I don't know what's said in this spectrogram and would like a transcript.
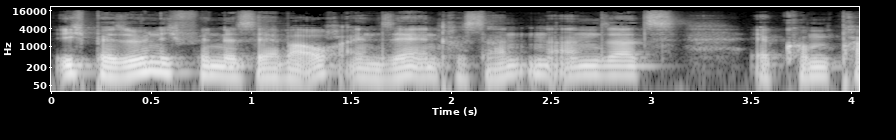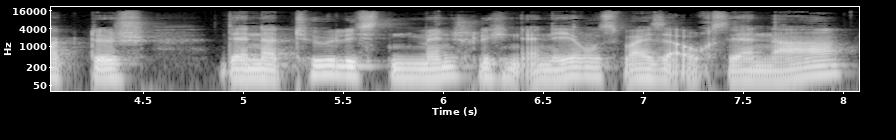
Ich persönlich finde es selber auch einen sehr interessanten Ansatz. Er kommt praktisch der natürlichsten menschlichen Ernährungsweise auch sehr nah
